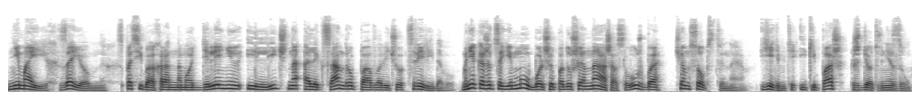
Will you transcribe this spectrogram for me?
«Не моих, заемных. Спасибо охранному отделению и лично Александру Павловичу Сверидову. Мне кажется, ему больше по душе наша служба, чем собственная. Едемте, экипаж ждет внизу».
